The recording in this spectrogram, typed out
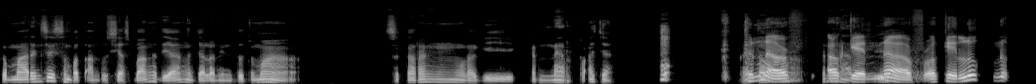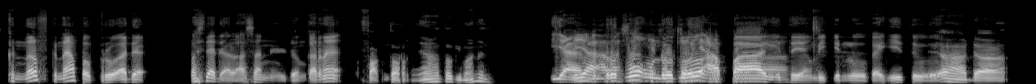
kemarin sih sempat antusias banget ya ngejalanin itu cuma sekarang lagi ke nerf aja Ke nerf. Oke, nerf, iya. nerf. Oke, lu ke nerf kenapa, Bro? Ada pasti ada alasan nih dong. Karena faktornya atau gimana nih ya Iya, menurut lu menurut lu apa, apa? gitu yang bikin lu kayak gitu? ya ada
